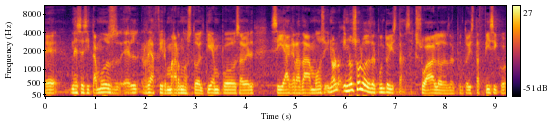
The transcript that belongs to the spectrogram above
eh, necesitamos el reafirmarnos todo el tiempo, saber si agradamos, y no, y no solo desde el punto de vista sexual o desde el punto de vista físico,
